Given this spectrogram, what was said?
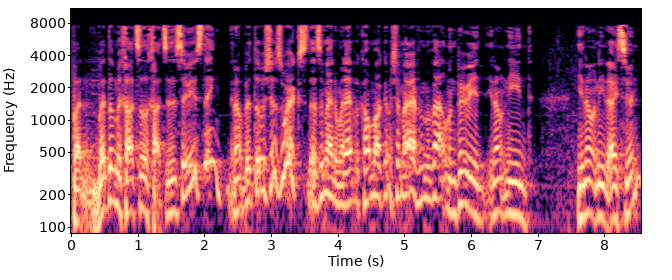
But betul mechatzel lechatz is a serious thing. You know, betul just works. Doesn't matter. Whenever kol makom shemarav from period. You don't need, you don't need Eisrin.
